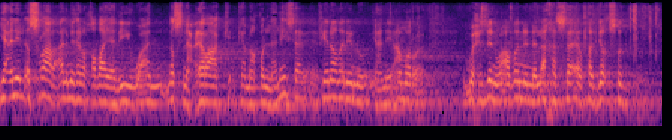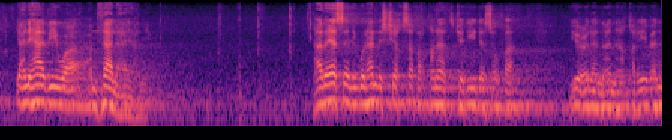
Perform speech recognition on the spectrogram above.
يعني الإصرار على مثل القضايا ذي وأن نصنع عراك كما قلنا ليس في نظري أنه يعني أمر محزن وأظن أن الأخ السائل قد يقصد يعني هذه وأمثالها يعني. هذا يسأل يقول هل الشيخ سفر قناة جديدة سوف يعلن عنها قريبا؟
